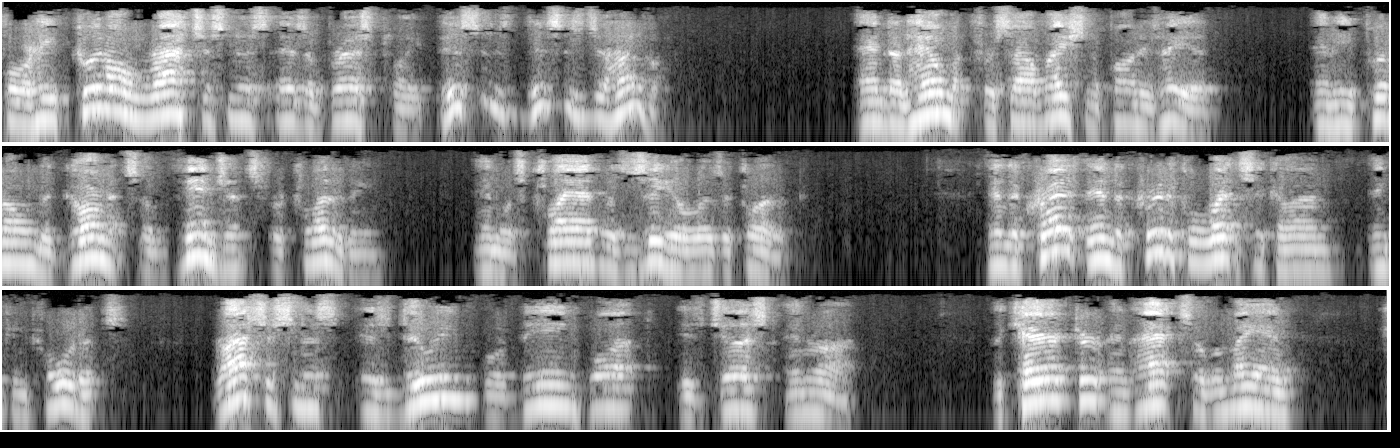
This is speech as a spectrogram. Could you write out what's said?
For he put on righteousness as a breastplate. This is this is Jehovah and an helmet for salvation upon his head, and he put on the garments of vengeance for clothing, and was clad with zeal as a cloak. In the, in the critical lexicon and concordance, righteousness is doing or being what is just and right. The character and acts of a man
